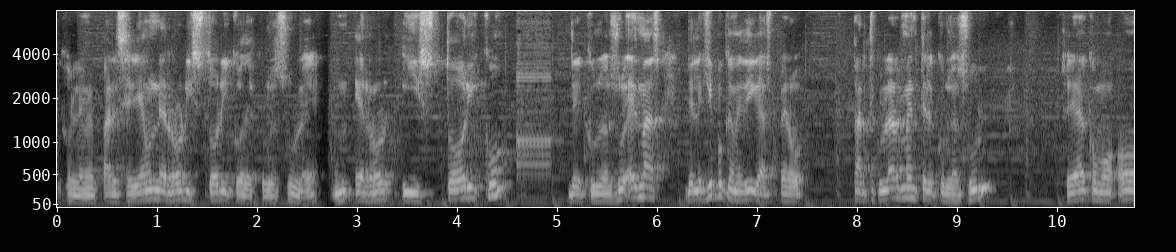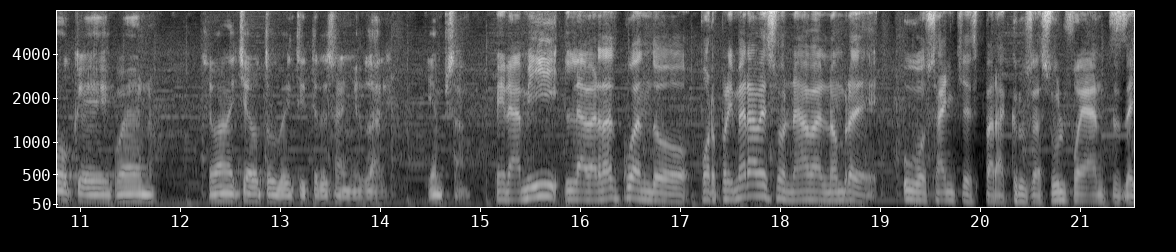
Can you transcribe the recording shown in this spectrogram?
híjole, me parecería un error histórico de Cruz Azul, ¿eh? Un error histórico de Cruz Azul. Es más, del equipo que me digas, pero particularmente el Cruz Azul, sería como, oh, ok, bueno, se van a echar otros 23 años, dale, ya empezamos. Mira, a mí, la verdad, cuando por primera vez sonaba el nombre de Hugo Sánchez para Cruz Azul fue antes de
